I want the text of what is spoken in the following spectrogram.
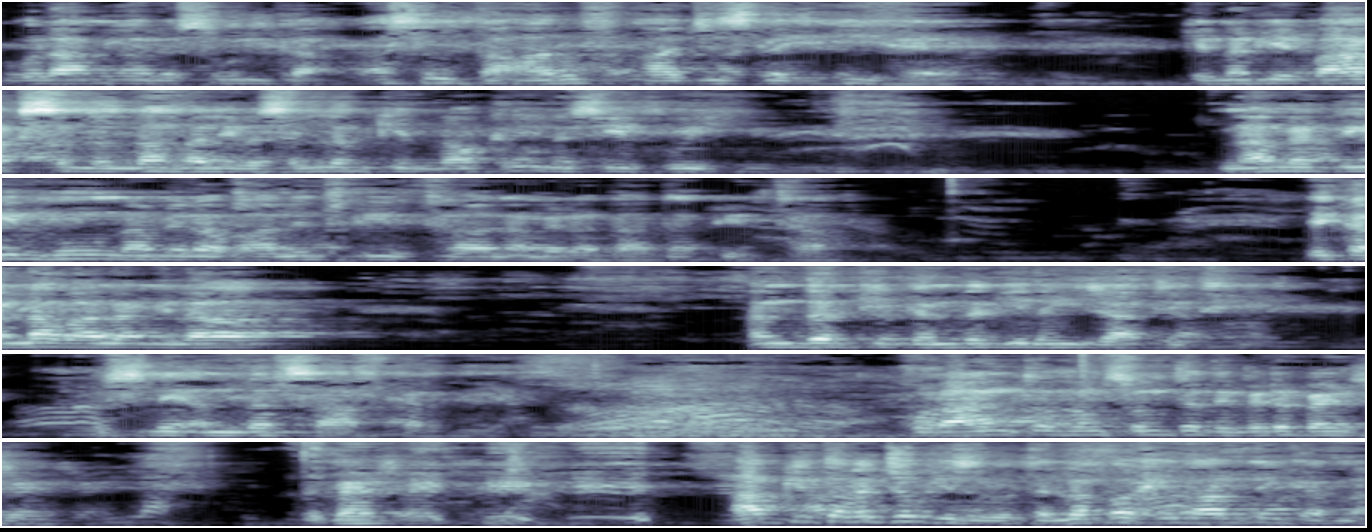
غلامی رسول کا اصل تعارف آجز کا یہی ہے کہ نبی پاک صلی اللہ علیہ وسلم کی نوکری نصیب ہوئی۔ نہ میں پیر ہوں نہ میرا والد پیر تھا نہ میرا دادا پیر تھا۔ ایک اللہ والا ملا اندر کی گندگی نہیں جاتی تھی۔ اس نے اندر صاف کر دیا۔ قرآن تو ہم سنتے تھے، بیٹا بیٹھ جائے۔ بیٹھ جائے۔ آپ کی توجہ کی ضرورت ہے، لمبا خطاب نہیں کرنا۔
